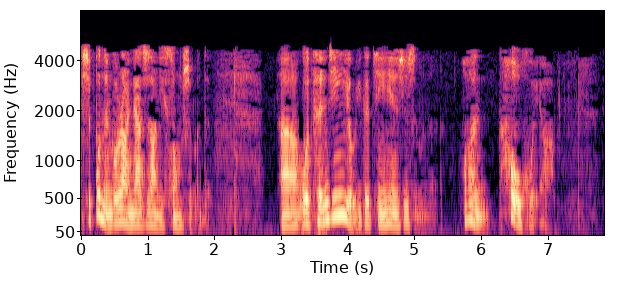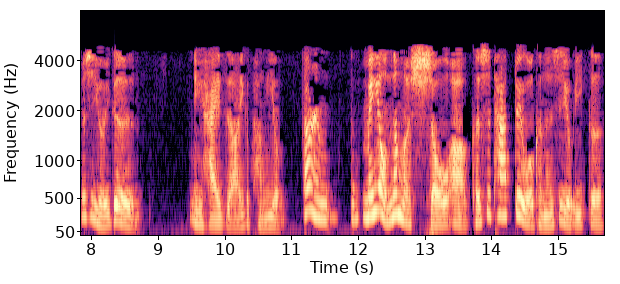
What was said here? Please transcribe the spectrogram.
是不能够让人家知道你送什么的。呃，我曾经有一个经验是什么呢？我很后悔啊，就是有一个。女孩子啊，一个朋友，当然不没有那么熟啊，可是她对我可能是有一个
